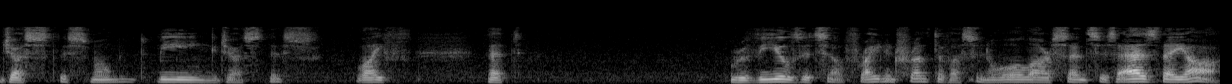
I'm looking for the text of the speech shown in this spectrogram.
just this moment, being just this life that reveals itself right in front of us in all our senses as they are.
